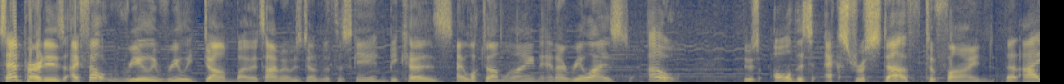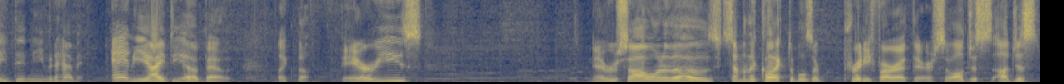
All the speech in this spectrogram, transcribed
Sad part is I felt really, really dumb by the time I was done with this game because I looked online and I realized, oh, there's all this extra stuff to find that I didn't even have any idea about. Like the fairies? Never saw one of those. Some of the collectibles are pretty far out there, so I'll just I'll just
